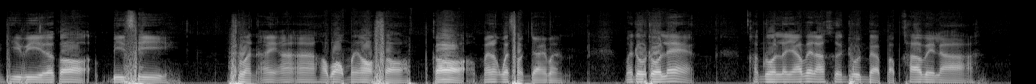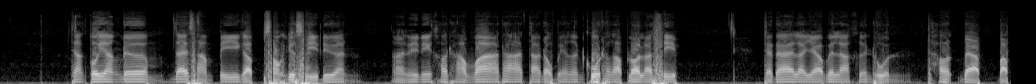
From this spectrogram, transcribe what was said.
NPV แล้วก็ BC ส่วน IRR เขาบอกไม่ออกสอบ ก็ไม่ต้องไปสนใจมัน มาดูตัวแรกคำนวณระยะเวลาคืนทุนแบบปรับค่าเวลา จากตัวอย่างเดิมได้ 3 ปีกับ 2.4 เดือนอ่าทีนี้เขาถามว่าถ้าอัตราดอกเบี้ยเงินกู้เท่ากับร้อยละสิบจะได้ระยะเวลาคืนทุนเท่าแบบ ปรับ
